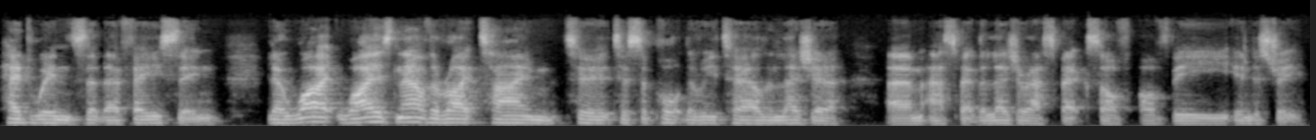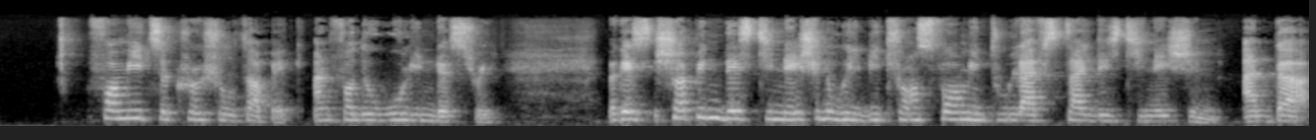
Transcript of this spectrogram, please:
headwinds that they're facing, you know, why why is now the right time to to support the retail and leisure um, aspect, the leisure aspects of of the industry? for me, it's a crucial topic and for the whole industry because shopping destination will be transformed into lifestyle destination. And uh,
